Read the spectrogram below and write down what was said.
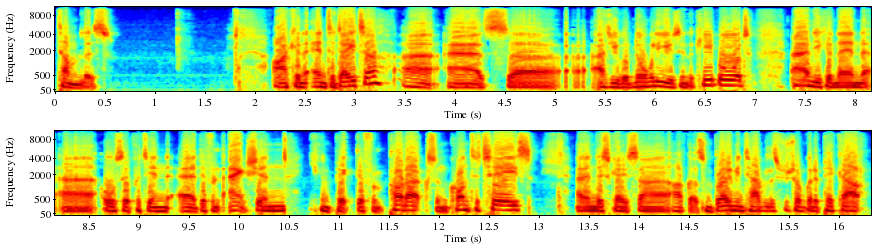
tumblers. I can enter data uh, as uh, as you would normally using the keyboard and you can then uh, also put in uh, different actions you can pick different products and quantities. And in this case uh, I've got some bromine tablets which I'm going to pick up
